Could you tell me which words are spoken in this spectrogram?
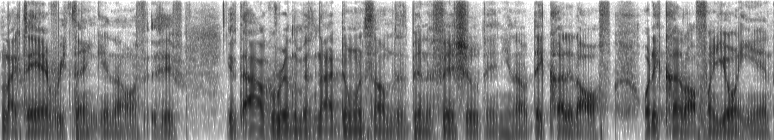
like to everything, you know. If, if if the algorithm is not doing something that's beneficial, then you know they cut it off, or they cut off on your end,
